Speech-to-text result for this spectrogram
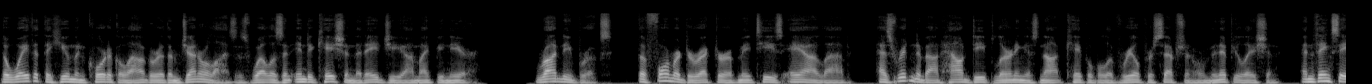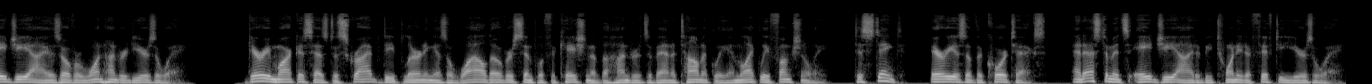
the way that the human cortical algorithm generalizes well as an indication that AGI might be near. Rodney Brooks, the former director of MIT's AI lab, has written about how deep learning is not capable of real perception or manipulation, and thinks AGI is over 100 years away. Gary Marcus has described deep learning as a wild oversimplification of the hundreds of anatomically and likely functionally distinct areas of the cortex, and estimates AGI to be 20 to 50 years away.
